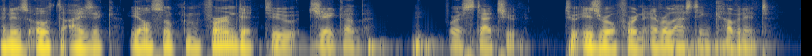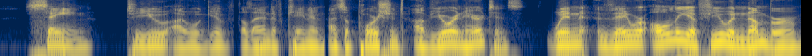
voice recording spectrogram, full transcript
and his oath to Isaac. He also confirmed it to Jacob for a statute to Israel for an everlasting covenant, saying, To you I will give the land of Canaan as a portion of your inheritance. When they were only a few in number,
